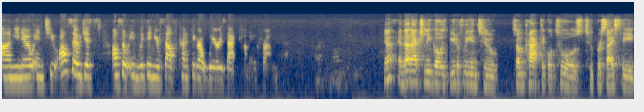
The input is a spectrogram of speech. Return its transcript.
um, you know, and to also just also in, within yourself kind of figure out where is that coming from yeah and that actually goes beautifully into some practical tools to precisely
